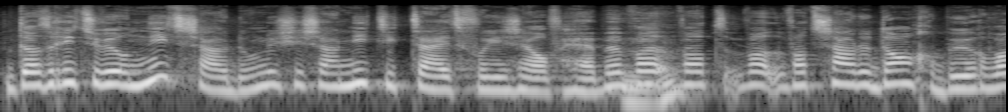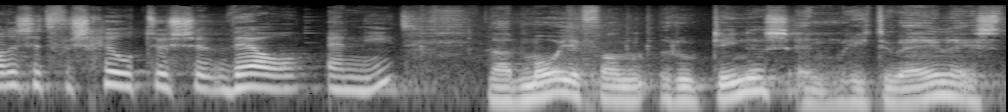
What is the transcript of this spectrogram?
dat ritueel niet zou doen, dus je zou niet die tijd voor jezelf hebben... Mhm. wat, wat, wat, wat zou er dan gebeuren? Wat is het verschil tussen wel en niet? Nou, het mooie van routines en rituelen is,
